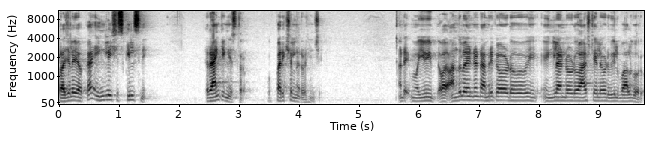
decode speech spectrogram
ప్రజల యొక్క ఇంగ్లీష్ స్కిల్స్ని ర్యాంకింగ్ ఇస్తారు. పరీక్షలు నిర్వహించి. అంటే ఇవి అందులో ఏంటంటే అమెరికా వాడు ఇంగ్లాండ్ వాడు ఆస్ట్రేలియా వాడు వీళ్ళు పాల్గొరు.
